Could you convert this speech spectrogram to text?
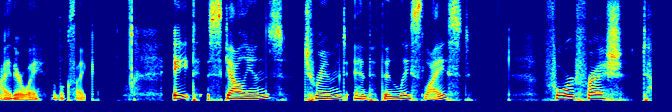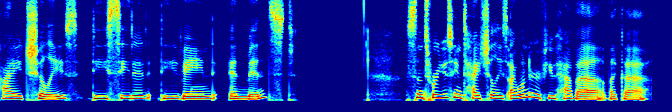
either way, it looks like. Eight scallions, trimmed and thinly sliced, four fresh Thai chilies, deseeded, deveined, and minced. Since we're using Thai chilies, I wonder if you have a like a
